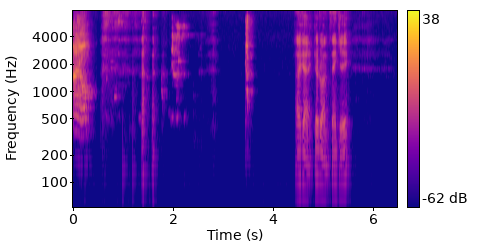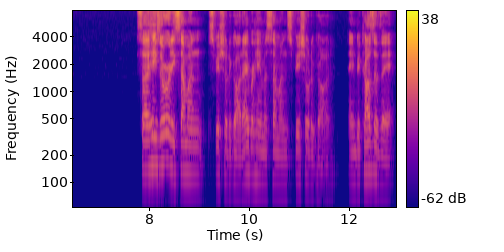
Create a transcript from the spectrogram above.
hang on. okay, good one. Thank you. So he's already someone special to God. Abraham is someone special to God. And because of that,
